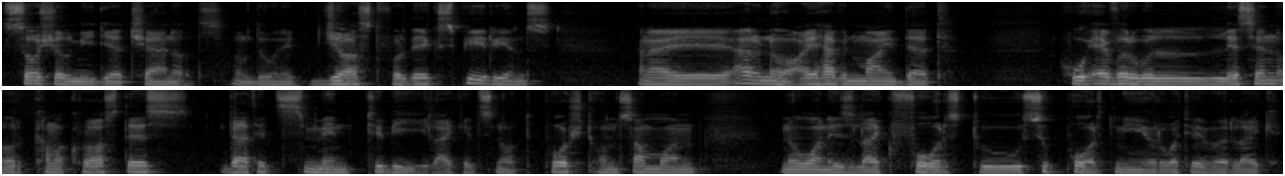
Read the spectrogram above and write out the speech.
social media channels. I'm doing it just for the experience. And I I don't know, I have in mind that whoever will listen or come across this that it's meant to be, like it's not pushed on someone. No one is like forced to support me or whatever like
